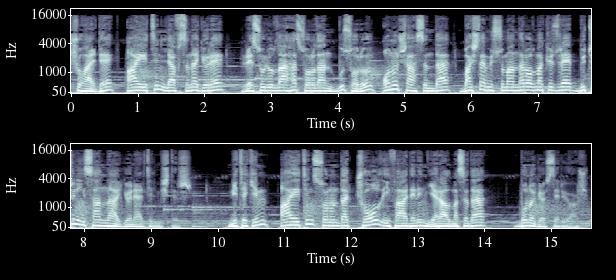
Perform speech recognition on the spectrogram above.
Şu halde ayetin lafzına göre Resulullah'a sorulan bu soru onun şahsında başta Müslümanlar olmak üzere bütün insanlığa yöneltilmiştir. Nitekim ayetin sonunda çoğul ifadenin yer alması da bunu gösteriyor.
